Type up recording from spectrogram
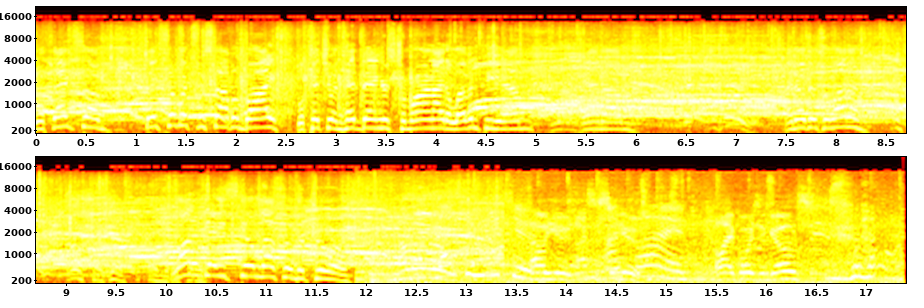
Well, thanks, um, thanks so much for stopping by. We'll catch you on Headbangers tomorrow night, 11 p.m. And um, I know there's a lot of a lot of days still left on the tour. Nice to meet you. How are you? Nice to see I'm you. fine. Hi, boys and girls.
